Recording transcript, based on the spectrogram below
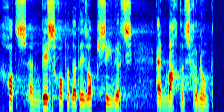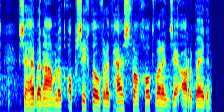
gods en bisschoppen, dat is opzieners en wachters genoemd. Ze hebben namelijk opzicht over het huis van God waarin zij arbeiden,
